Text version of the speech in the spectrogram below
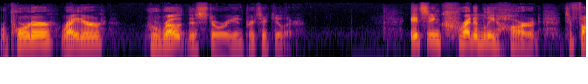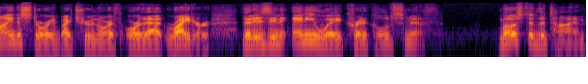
reporter, writer who wrote this story in particular. It's incredibly hard to find a story by True North or that writer that is in any way critical of Smith. Most of the time,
